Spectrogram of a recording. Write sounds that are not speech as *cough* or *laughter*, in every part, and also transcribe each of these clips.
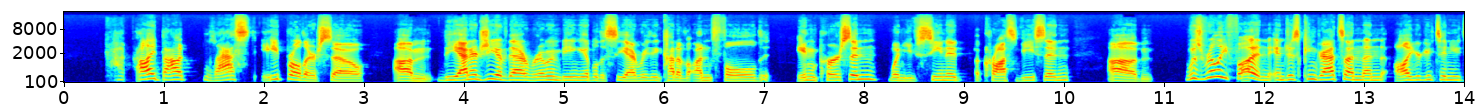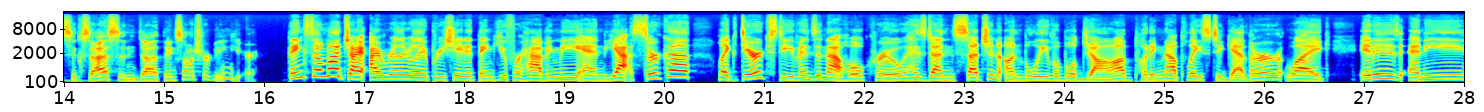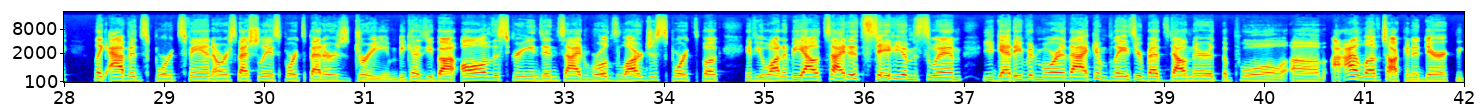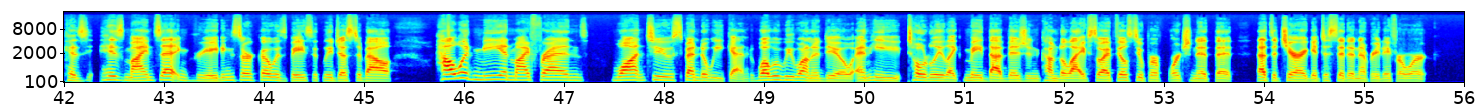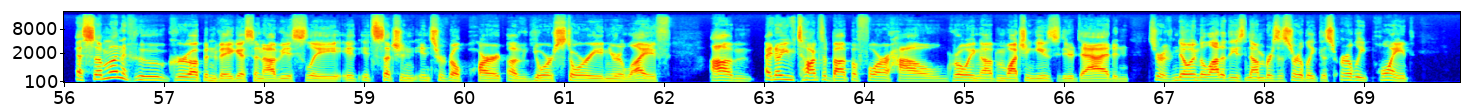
God, probably about last April or so. Um, the energy of that room and being able to see everything kind of unfold in person when you've seen it across VSiN um, was really fun. And just congrats on, on all your continued success. And uh, thanks so much for being here. Thanks so much. I, I really, really appreciate it. Thank you for having me. And yeah, Circa, like Derek Stevens and that whole crew has done such an unbelievable job putting that place together. Like it is any like avid sports fan or especially a sports bettor's dream because you've got all of the screens inside world's largest sports book. If you want to be outside at Stadium Swim, you get even more of that. Can place your bets down there at the pool. Um, I-, I love talking to Derek because his mindset in creating Circa was basically just about how would me and my friends want to spend a weekend? What would we want to do? And he totally like made that vision come to life. So I feel super fortunate that that's a chair I get to sit in every day for work. As someone who grew up in Vegas, and obviously it, it's such an integral part of your story and your life, um, I know you've talked about before how growing up and watching games with your dad and sort of knowing a lot of these numbers is sort of like this early point.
